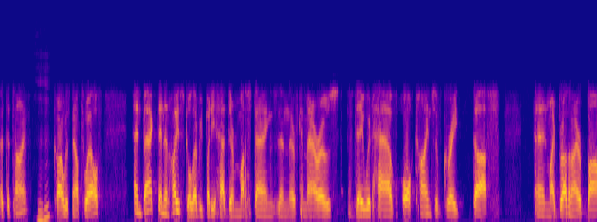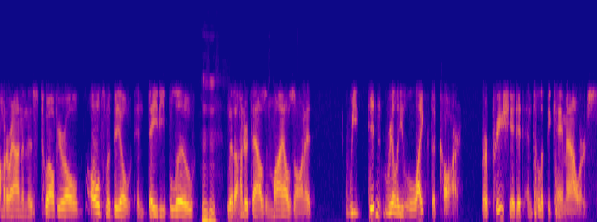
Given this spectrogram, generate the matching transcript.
at the time. Mm-hmm. Car was now 12. And back then in high school, everybody had their Mustangs and their Camaros. They would have all kinds of great stuff. And my brother and I are bombing around in this 12 year old Oldsmobile in baby blue mm-hmm. with a 100,000 miles on it. We didn't really like the car or appreciate it until it became ours.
